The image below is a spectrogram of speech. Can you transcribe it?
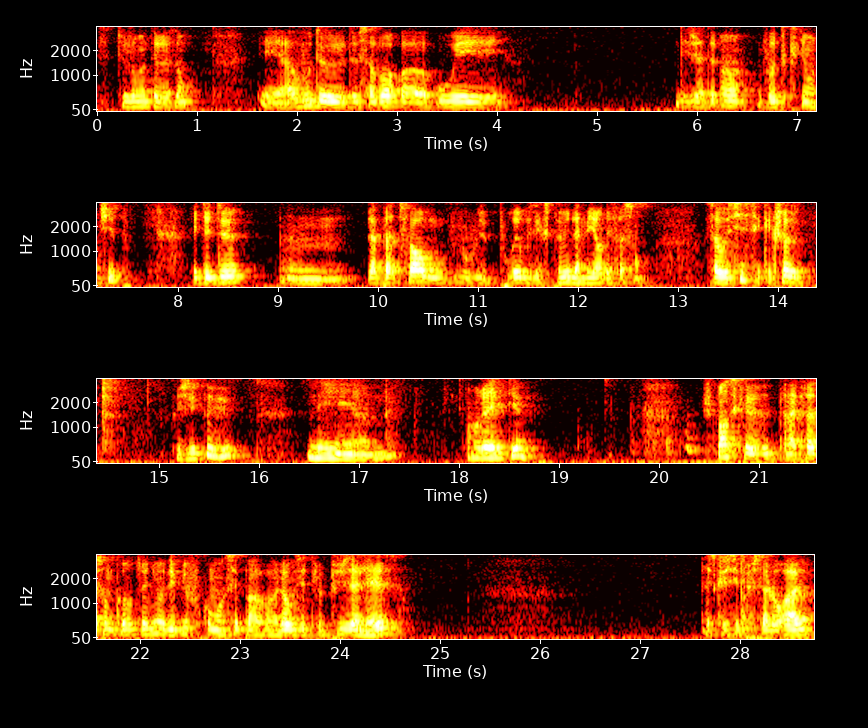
c'est toujours intéressant. Et à vous de savoir où est déjà de 1 votre client type et de 2 la plateforme où vous pourrez vous exprimer de la meilleure des façons. Ça aussi c'est quelque chose que j'ai peu vu. Mais euh, en réalité, je pense que dans la création de contenu, au début, il faut commencer par euh, là où vous êtes le plus à l'aise. Est-ce que c'est plus à l'oral?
